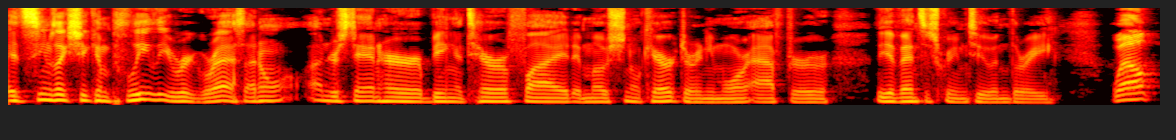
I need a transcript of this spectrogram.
It seems like she completely regressed. I don't understand her being a terrified, emotional character anymore after the events of Scream 2 and 3. Well,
